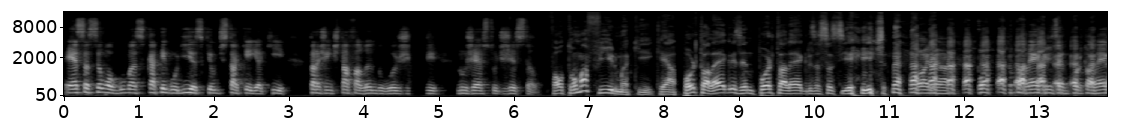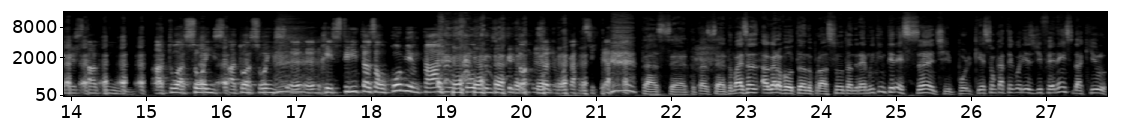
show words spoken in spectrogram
Essas são algumas categorias que eu destaquei aqui para a gente estar tá falando hoje no gesto de gestão. Faltou uma firma aqui, que é a Porto Alegres and Porto Alegres Association. Olha, Porto Alegres and Porto Alegres está com atuações, atuações eh, restritas ao comentário sobre os escritórios de advocacia. Tá certo, tá certo. Mas agora voltando para o assunto, André, é muito interessante porque são categorias diferentes daquilo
